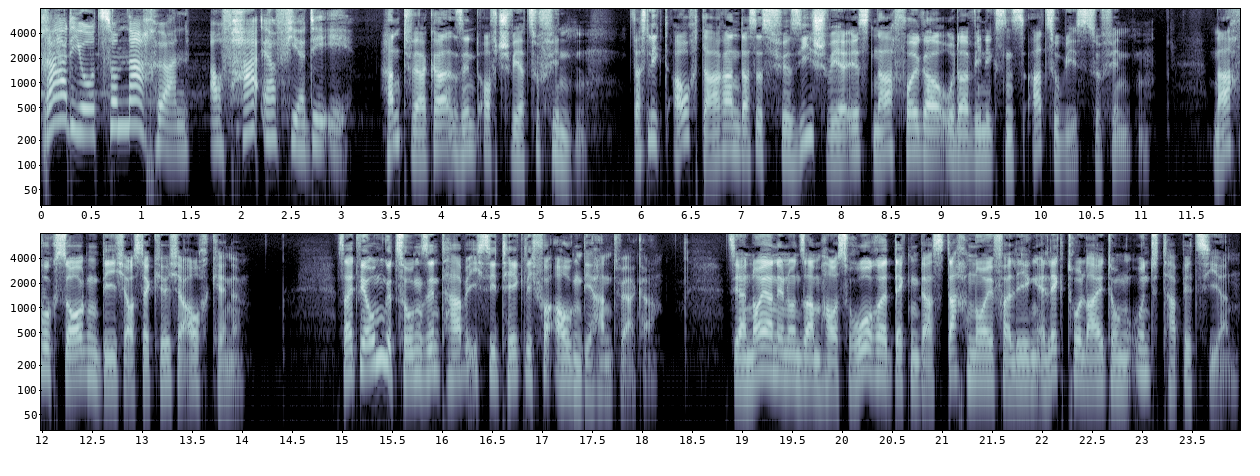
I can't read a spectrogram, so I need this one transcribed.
Radio zum Nachhören auf hr4.de. Handwerker sind oft schwer zu finden. Das liegt auch daran, dass es für sie schwer ist, Nachfolger oder wenigstens Azubis zu finden. Nachwuchssorgen, die ich aus der Kirche auch kenne. Seit wir umgezogen sind, habe ich sie täglich vor Augen, die Handwerker. Sie erneuern in unserem Haus Rohre, decken das Dach neu, verlegen Elektroleitungen und tapezieren.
